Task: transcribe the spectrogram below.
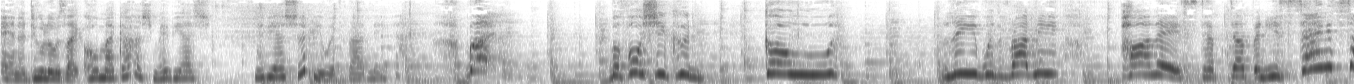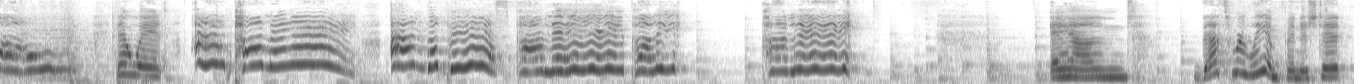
And Adula was like, oh my gosh, maybe I, maybe I should be with Rodney. But before she could go leave with Rodney, Parley stepped up and he sang a song that went, I'm Parley, I'm the best, Parley, Parley, Parley. And that's where Liam finished it.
